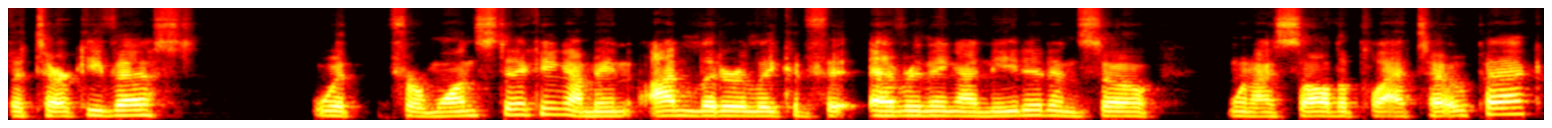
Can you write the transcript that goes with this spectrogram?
the turkey vest with for one sticking I mean I literally could fit everything I needed and so when I saw the plateau pack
